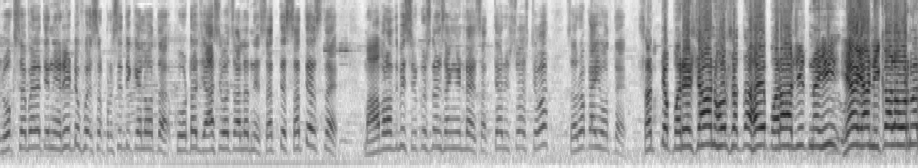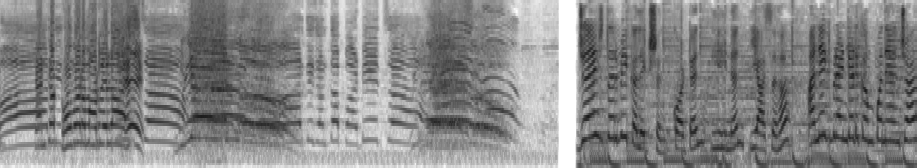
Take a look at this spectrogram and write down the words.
लोकसभेला ते नेरेटिव्ह प्रसिद्धी केलं होतं. खोटं ज्याशिवाय चालत नाही. सत्य सत्य असतंय. महाभारत बी श्रीकृष्णाने सांगितलंय सत्यावर विश्वास ठेवा सर्व काही होतंय. सत्य परेशान हो सकता है पराजित नाही. ह्या या निकालावरनं त्यांचा थोबड मारलेला आहे. भारतीय जनता पार्टीचा! Jayesh Darbi collection cotton linen यासह अनेक ब्रँडेड कंपन्यांच्या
